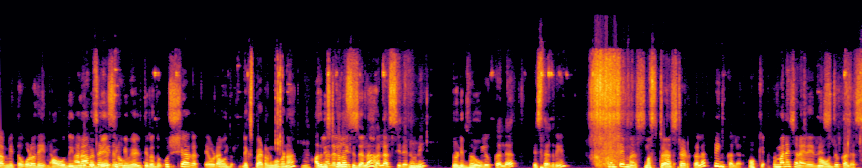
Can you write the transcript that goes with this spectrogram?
ಕಮ್ಮಿ ತಗೊಳ್ಳೋದೇ ಇಲ್ಲ. ಹೌದು ಇನ್ನೂರು ರೂಪಾಯಿ ಬೇಸಿಕ್ ನೀವು ಹೇಳ್ತಿರೋದು. ಖುಷಿ ಆಗತ್ತೆ ಹೌದು ನೆಕ್ಸ್ಟ್ ಪ್ಯಾಟರ್ನ್ ಹೋಗೋಣ. ಅದ್ರಲ್ಲಿ ಕಲರ್ಸ್ ಇದೆಲ್ಲ ಕಲರ್ಸ್ ಇದೆ ನೋಡಿ. ನೋಡಿ ಬ್ಲೂ ಬ್ಲೂ ಕಲರ್ ಪಿಸ್ತಾ ಗ್ರೀನ್ ಮತ್ತೆ Mustard. Mustard colour pink colour okay ತುಂಬಾನೇ ಚೆನ್ನಾಗಿದೆ ಇಷ್ಟು ಕಲರ್ಸ್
